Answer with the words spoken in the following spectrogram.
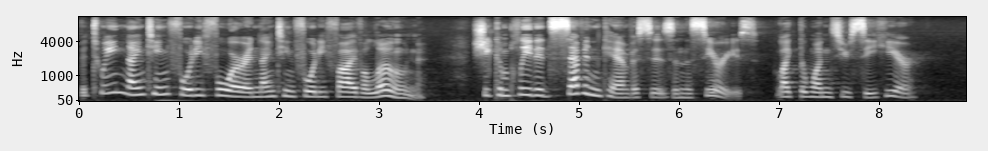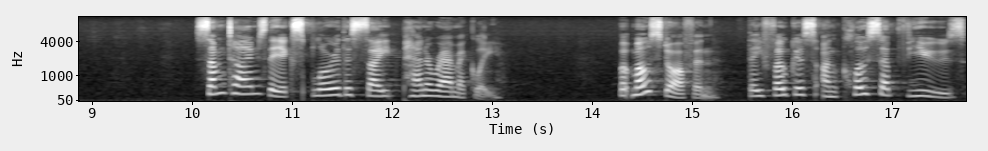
Between 1944 and 1945 alone, she completed seven canvases in the series, like the ones you see here. Sometimes they explore the site panoramically, but most often they focus on close up views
